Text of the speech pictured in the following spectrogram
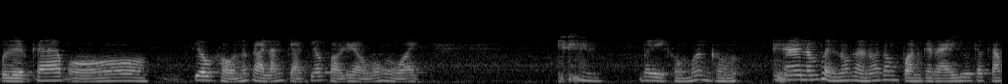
เปิดครับอ๋อเกี่ยวเขาเนาะค่ะหลังจากเกี่ยวเขาแล้วว่าหัวบ่ได้เขาเมืองเขาหน้าน้ำเพิ่นเนาะค่ะเนาะต้องปอนกระไรอยู่ตะกับ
